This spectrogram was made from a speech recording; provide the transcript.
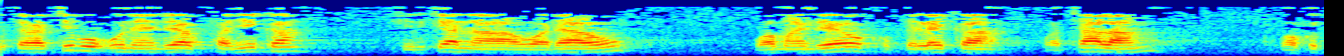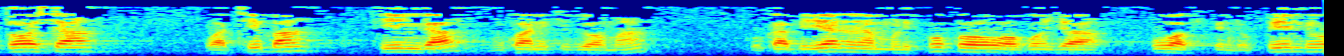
utaratibu unaendelea kufanyika kushirikiana na wadau wa maendeleo kupeleka wataalam wa kutosha wa tiba kinga mkoani Kigoma kukabiliana na mlipuko wa ugonjwa huu wa kipindupindu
